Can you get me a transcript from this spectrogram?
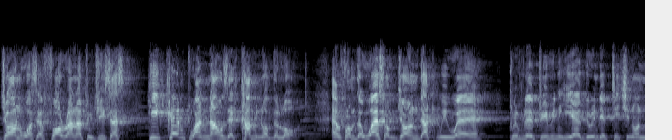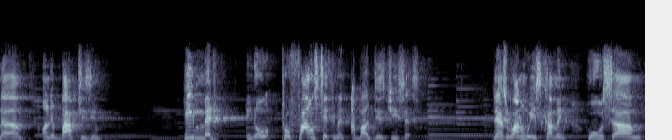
John was a forerunner to Jesus. He came to announce the coming of the Lord. And from the words of John that we were privileged to even hear during the teaching on, uh, on the baptism, he made you know profound statement about this Jesus. There's one who is coming whose um,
